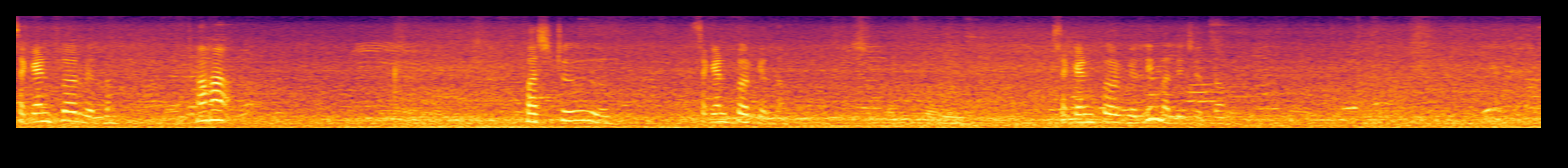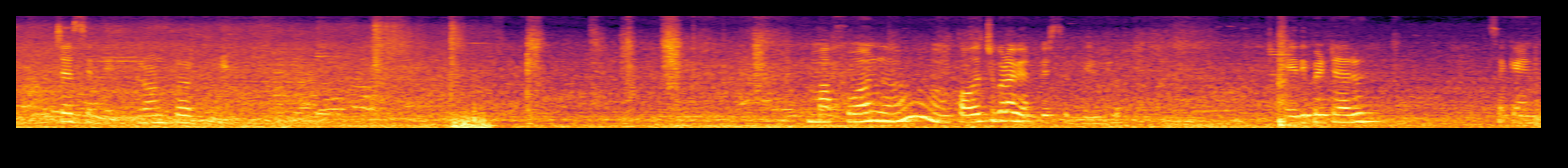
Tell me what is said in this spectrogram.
సెకండ్ ఫ్లోర్ వెళ్దాం. ఆహా. ఫస్ట్ సెకండ్ ఫ్లోర్కి వెళ్దాం. సెకండ్ ఫ్లోర్కి వెళ్ళి మళ్ళీ చూద్దాం. వచ్చేసింది గ్రౌండ్ ఫ్లోర్కి. మా ఫోన్ పౌచ్ కూడా కనిపిస్తుంది దీంట్లో. ఏది పెట్టారు? సెకండ్.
